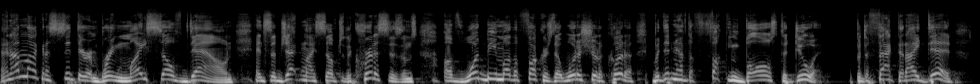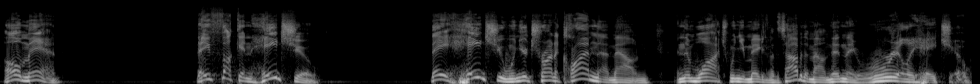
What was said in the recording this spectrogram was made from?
And I'm not going to sit there and bring myself down and subject myself to the criticisms of would be motherfuckers that woulda, shoulda, coulda, but didn't have the fucking balls to do it. But the fact that I did, oh man, they fucking hate you. They hate you when you're trying to climb that mountain. And then watch when you make it to the top of the mountain, then they really hate you.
